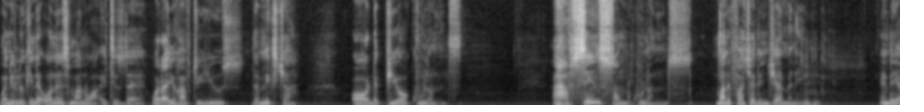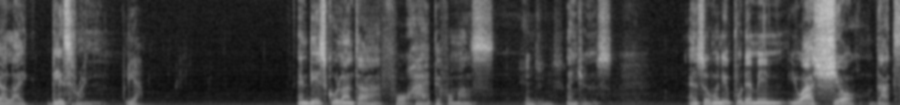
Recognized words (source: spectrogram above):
When you look in the owner's manual, it is there whether you have to use the mixture or the pure coolants. I have seen some coolants manufactured in Germany, mm-hmm. and they are like glycerin. yeah. And these coolants are for high performance Engines. engines. And so when you put them in, you are sure that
